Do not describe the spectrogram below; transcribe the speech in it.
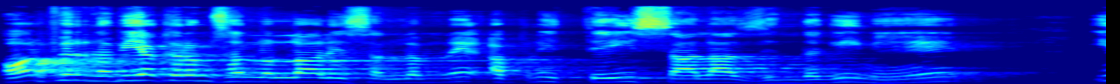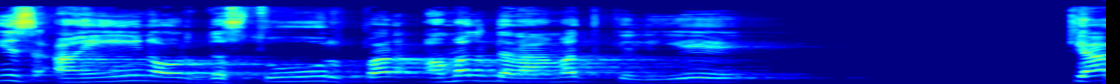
اور پھر نبی اکرم صلی اللہ علیہ وسلم نے اپنی تیئیس سالہ زندگی میں اس آئین اور دستور پر عمل درآمد کے لیے کیا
